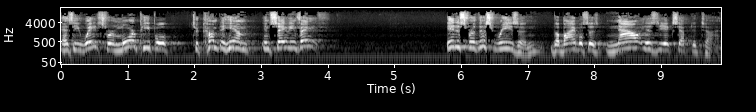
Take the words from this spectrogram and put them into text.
as he waits for more people to come to him in saving faith. It is for this reason the Bible says, Now is the accepted time.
